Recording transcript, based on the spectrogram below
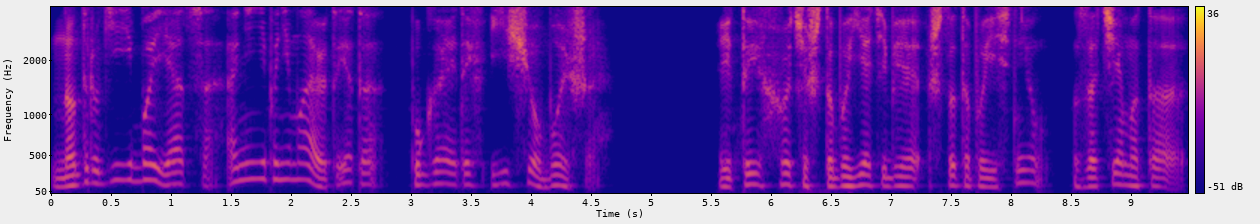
Но другие боятся, они не понимают, и это пугает их еще больше. И ты хочешь, чтобы я тебе что-то пояснил? Зачем это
